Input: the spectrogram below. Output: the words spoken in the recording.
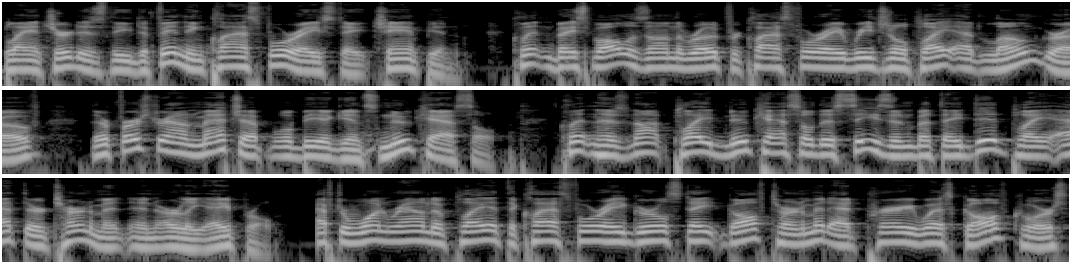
Blanchard is the defending Class 4A state champion. Clinton baseball is on the road for Class 4A regional play at Lone Grove. Their first round matchup will be against Newcastle. Clinton has not played Newcastle this season, but they did play at their tournament in early April. After one round of play at the Class 4A Girls State Golf Tournament at Prairie West Golf Course,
